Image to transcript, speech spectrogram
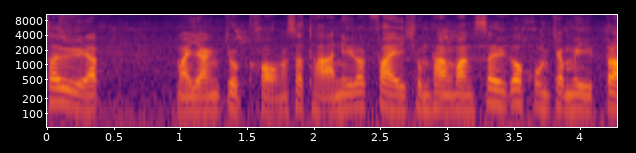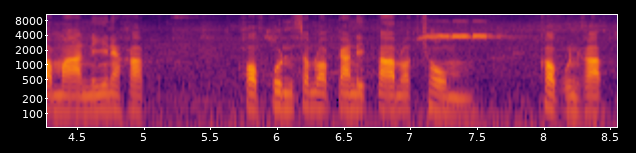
ซื่อครับ มายังจุดของสถานีรถไฟชุมทางบางซื่อก็คงจะมีประมาณนี้นะครับ ขอบคุณสำหรับการติดตามรับชม ขอบคุณครับ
